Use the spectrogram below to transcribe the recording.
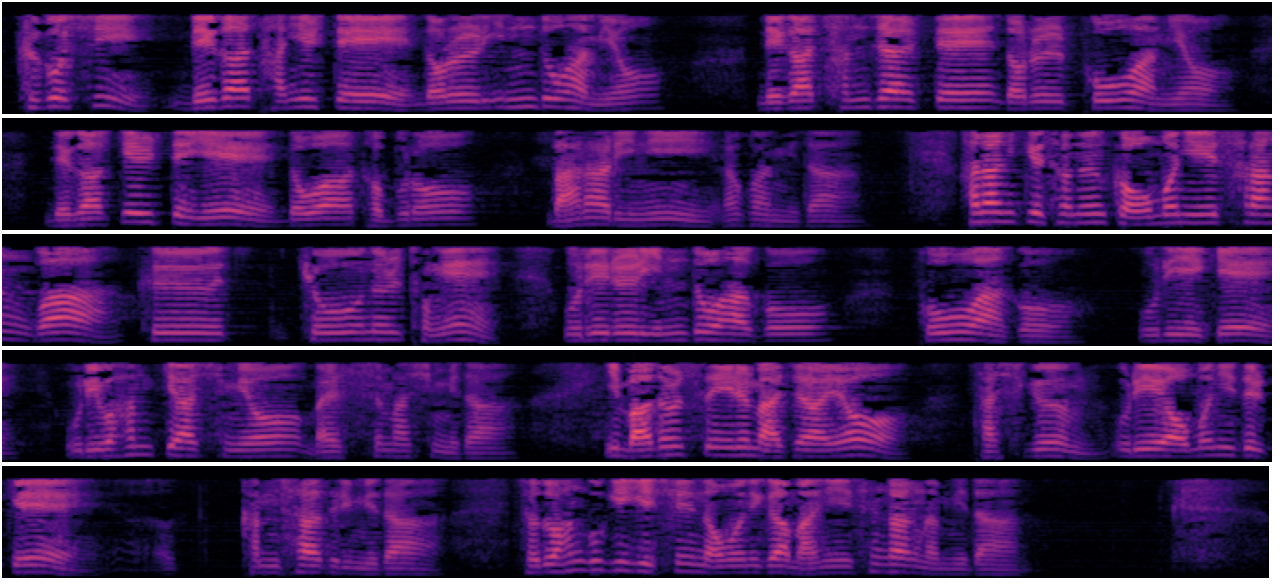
그것이 내가 다닐 때에 너를 인도하며 내가 잠잘 때 너를 보호하며 내가 깰 때에 너와 더불어 말하리니 라고 합니다. 하나님께서는 그 어머니의 사랑과 그 교훈을 통해 우리를 인도하고 보호하고 우리에게 우리와 함께 하시며 말씀하십니다. 이 마더세일을 맞이하여 다시금 우리의 어머니들께 감사드립니다. 저도 한국에 계신 어머니가 많이 생각납니다.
